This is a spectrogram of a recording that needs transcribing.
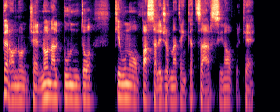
però non, cioè, non, al punto che uno passa le giornate a incazzarsi, no? Perché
